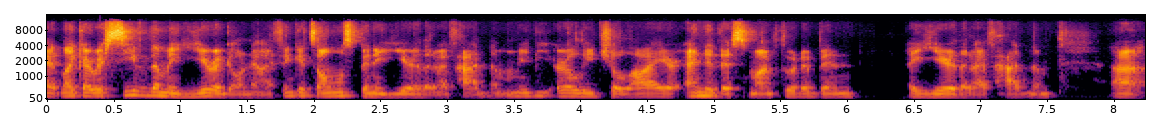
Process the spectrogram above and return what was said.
I like I received them a year ago now. I think it's almost been a year that I've had them. Maybe early July or end of this month would have been a year that I've had them. Uh,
